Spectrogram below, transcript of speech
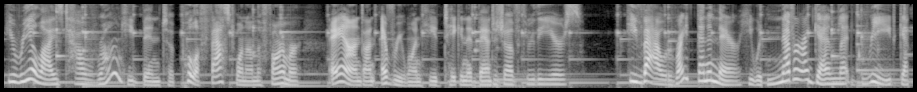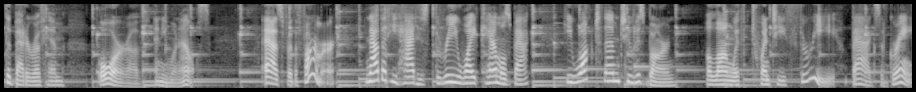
He realized how wrong he'd been to pull a fast one on the farmer and on everyone he had taken advantage of through the years. He vowed right then and there he would never again let greed get the better of him or of anyone else. As for the farmer, now that he had his three white camels back, he walked them to his barn, along with 23 bags of grain.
